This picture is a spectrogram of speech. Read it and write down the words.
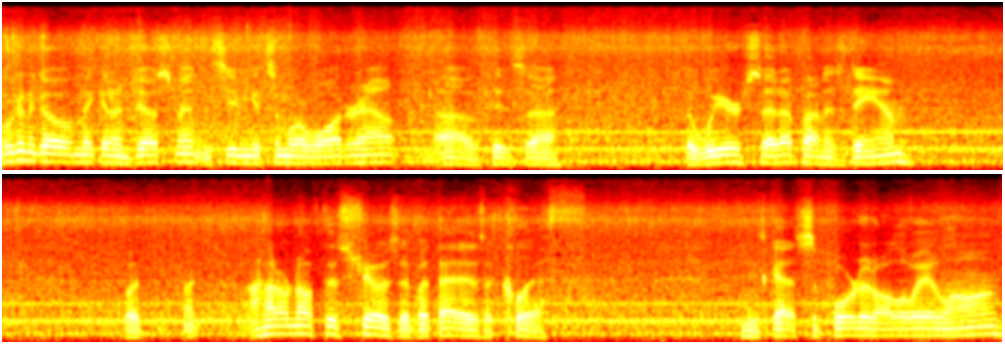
We're going to go make an adjustment and see if we can get some more water out of his uh, the weir setup on his dam. But I don't know if this shows it, but that is a cliff. He's got it supported all the way along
